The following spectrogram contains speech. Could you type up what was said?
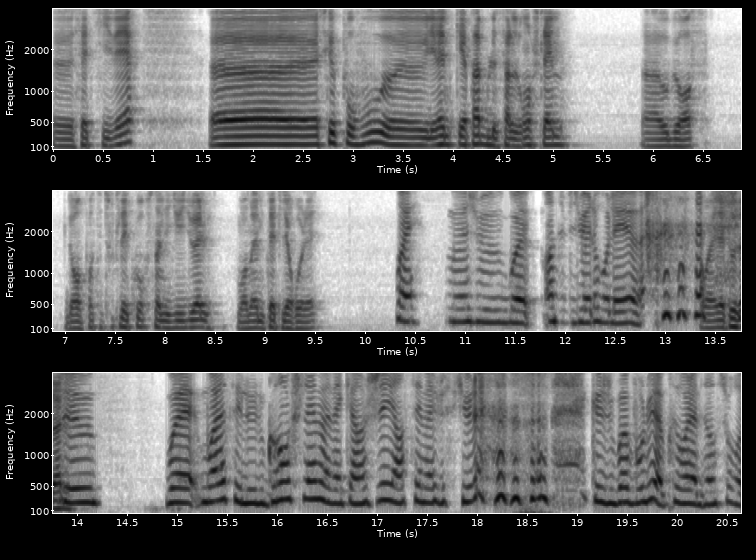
euh, cet hiver. Euh, Est-ce que pour vous, il est même capable de faire le grand chelem à Oberhof, de remporter toutes les courses individuelles, voire même peut-être les relais? Ouais, je, ouais, individuel, relais. Ouais, la totale. Je... Ouais, moi, c'est le, grand chelem avec un G et un C majuscule que je vois pour lui. Après, voilà, bien sûr,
